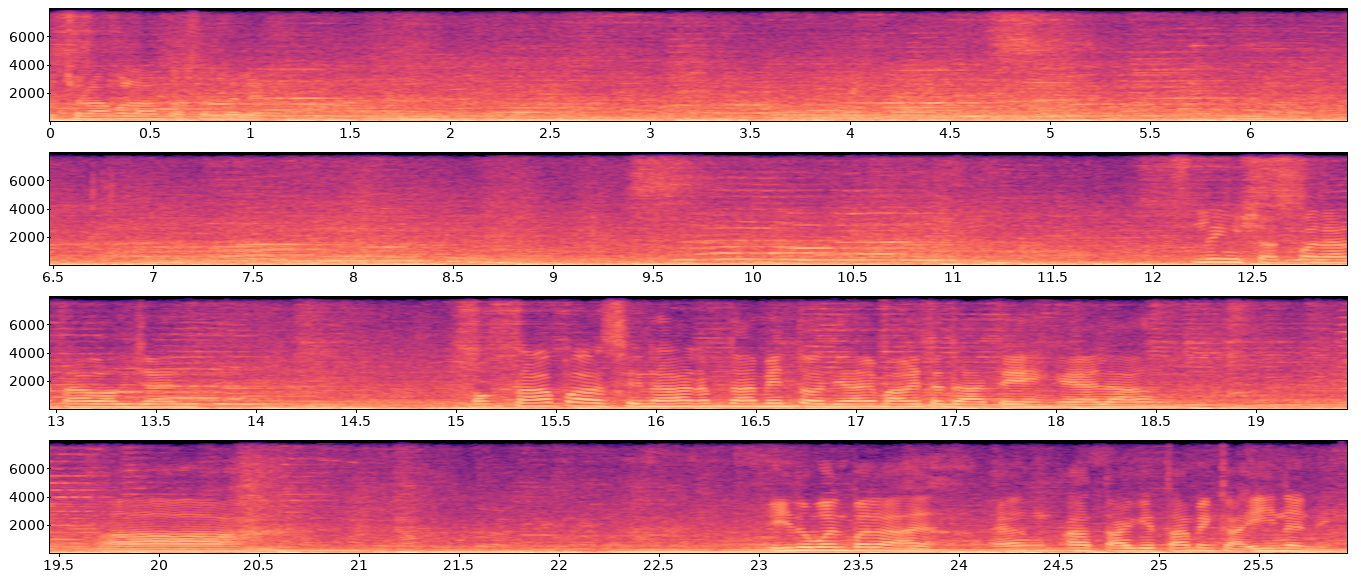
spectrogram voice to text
Picture ko lang to sandali. Slingshot pala tawag dyan. Octapas, sinahanap namin to, di namin makita dati. Kaya lang, ah, inuman pala. Ang, ang target namin kainan eh.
